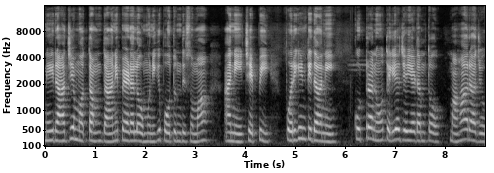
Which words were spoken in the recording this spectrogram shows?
నీ రాజ్యం మొత్తం దాని పేడలో మునిగిపోతుంది సుమా అని చెప్పి పొరిగింటి దాని కుట్రను తెలియజేయడంతో మహారాజు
